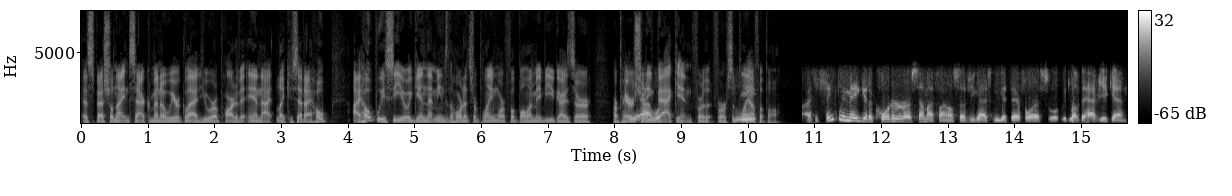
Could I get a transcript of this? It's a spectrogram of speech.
a special night in Sacramento. We were glad you were a part of it, and I, like you said, I hope I hope we see you again. That means the Hornets are playing more football, and maybe you guys are are parachuting yeah, well, back in for for some playoff we, football. I think we may get a quarter or a semifinal. So if you guys can get there for us, we'd love to have you again.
